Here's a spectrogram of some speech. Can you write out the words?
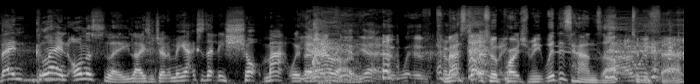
Then Glenn, honestly, ladies and gentlemen, he accidentally shot Matt with an arrow. Yeah, it- it- Matt started to approach me with his hands up. To be fair,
